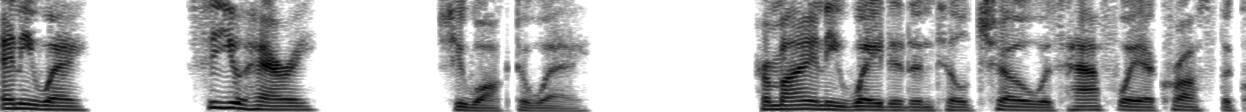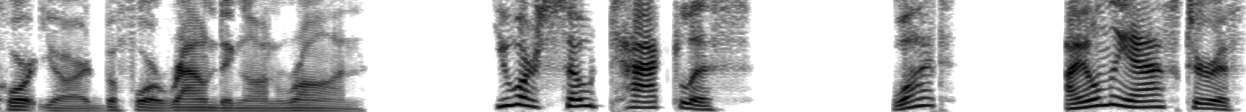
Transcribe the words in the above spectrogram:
Anyway, see you, Harry. She walked away. Hermione waited until Cho was halfway across the courtyard before rounding on Ron. You are so tactless. What? I only asked her if.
